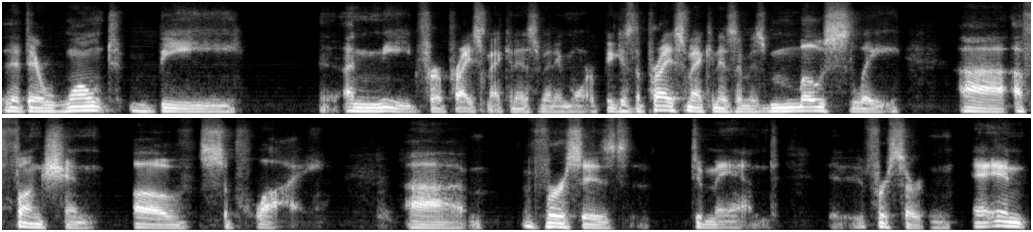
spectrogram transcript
that there won't be a need for a price mechanism anymore because the price mechanism is mostly uh, a function of supply um, versus demand uh, for certain. And, and,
